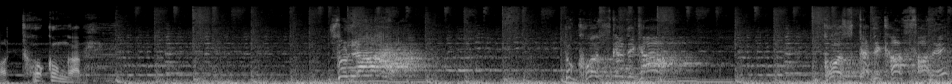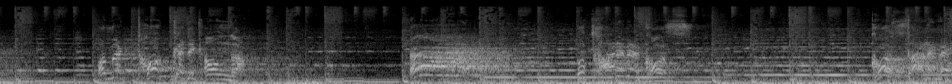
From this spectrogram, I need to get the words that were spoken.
और ठोकूँगा भी। सुन रहा है? तू घुस के दिखा। घुस के दिखा साले। और मैं ठोक के दिखाऊँगा! तू थाने में घुस घुस थाने में।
